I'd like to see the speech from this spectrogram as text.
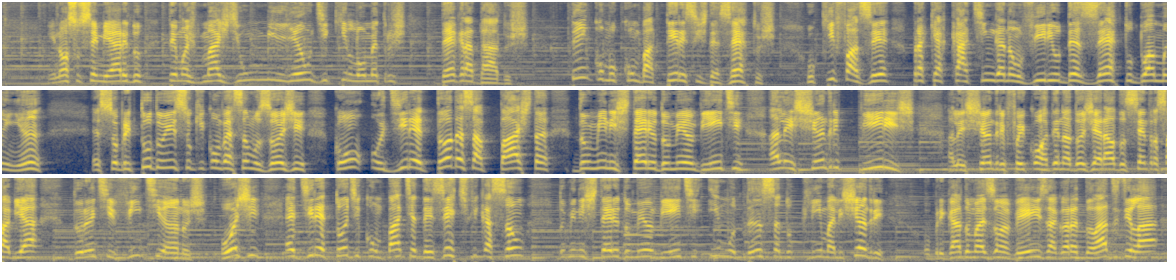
Em nosso semiárido temos mais de um milhão de quilômetros degradados. Tem como combater esses desertos? O que fazer para que a Caatinga não vire o deserto do amanhã? É sobre tudo isso que conversamos hoje com o diretor dessa pasta do Ministério do Meio Ambiente, Alexandre Pires. Alexandre foi coordenador geral do Centro Sabiá durante 20 anos. Hoje é diretor de combate à desertificação do Ministério do Meio Ambiente e Mudança do Clima. Alexandre, obrigado mais uma vez, agora do lado de lá,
